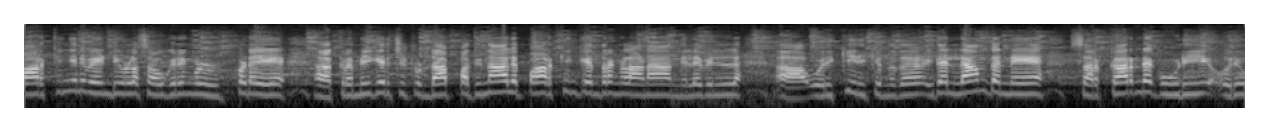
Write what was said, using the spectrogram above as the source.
പാർക്കിങ്ങിന് വേണ്ടിയുള്ള സൗകര്യങ്ങൾ ഉൾപ്പെടെ ആ, ക്രമീകരിച്ചിട്ടുണ്ട് പതിനാല് പാർക്കിംഗ് കേന്ദ്രങ്ങളാണ് നിലവിൽ ഒരുക്കിയിരിക്കുന്നത്. ഇതെല്ലാം തന്നെ സർക്കാരിന്റെ കൂടി ഒരു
